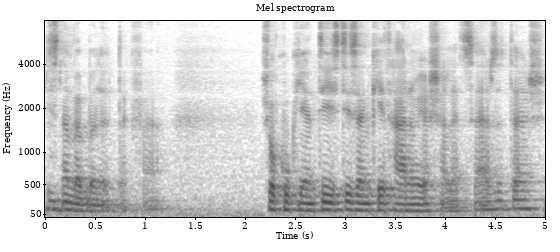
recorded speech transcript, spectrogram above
Hisz nem ebben nőttek fel. Sokuk ilyen 10-12-3 évesen lett szerzetes,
